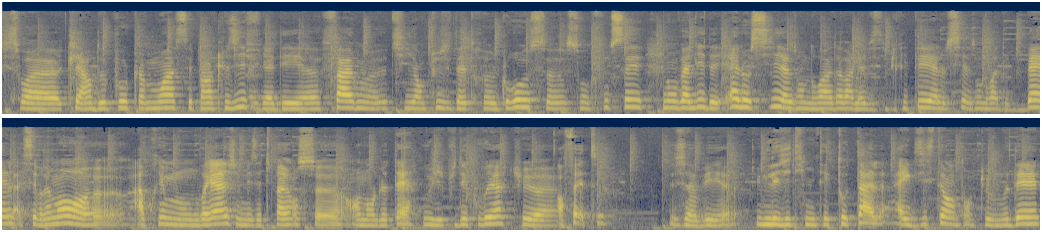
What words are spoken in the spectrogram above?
qui soient clairs de peau comme moi, c'est pas inclusif. Il y a des femmes qui, en plus d'être grosses, sont foncées, non valides et elles aussi, elles ont le droit d'avoir de la visibilité, elles aussi, elles ont le droit d'être belles. C'est vraiment après mon voyage et mes expériences en Angleterre où j'ai pu découvrir que, en fait, j'avais une légitimité totale à exister en tant que modèle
